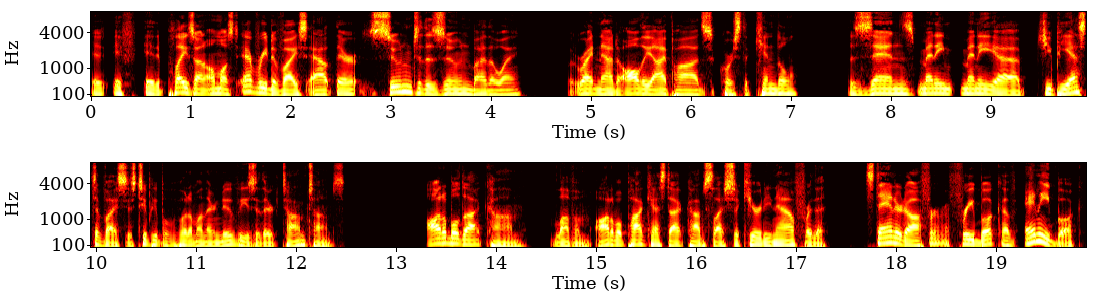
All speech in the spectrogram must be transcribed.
It, if it plays on almost every device out there, soon to the Zune, by the way, but right now to all the iPods, of course, the Kindle, the Zens, many many uh, GPS devices. Two people put them on their Nuvis or their TomToms. Audible.com, love them. Audiblepodcast.com slash security now for the standard offer, a free book of any book,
